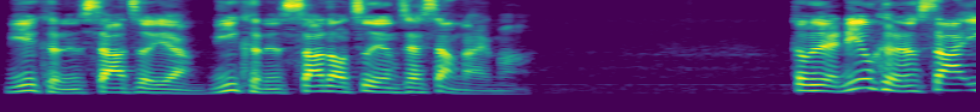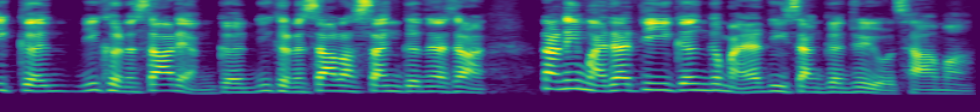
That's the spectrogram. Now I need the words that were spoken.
你也可能杀这样，你可能杀到这样再上来嘛，对不对？你有可能杀一根，你可能杀两根，你可能杀到三根再上来，那你买在第一根跟买在第三根就有差吗？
